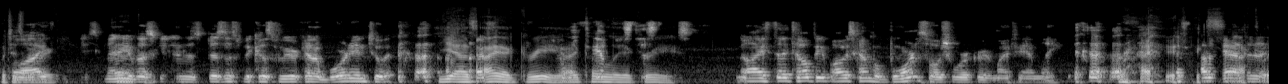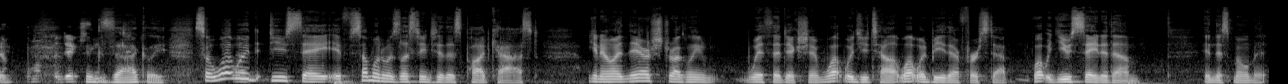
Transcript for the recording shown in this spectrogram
which is well, very, I, many of us get in this business because we were kind of bored into it yes i agree i totally agree no, I, I, tell people I was kind of a born social worker in my family. right. exactly. Exactly. So, what would you say if someone was listening to this podcast, you know, and they're struggling with addiction, what would you tell? What would be their first step? What would you say to them in this moment?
